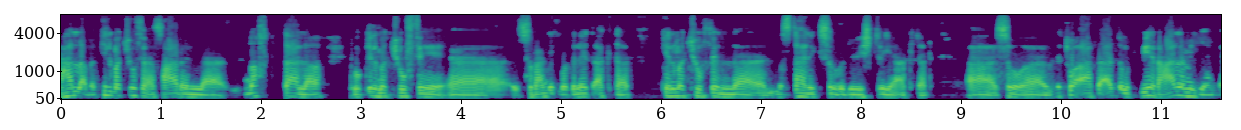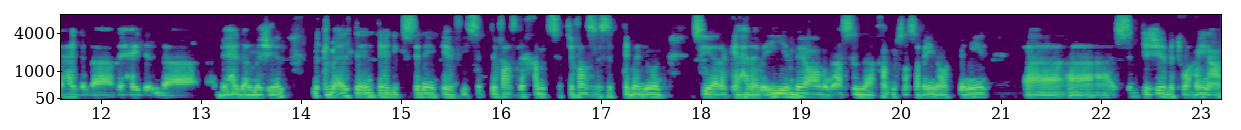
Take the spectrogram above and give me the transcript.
هلأ كل ما تشوفي أسعار النفط تعلى وكل ما تشوفي آه يصير عندك موديلات أكثر كل ما تشوفي المستهلك يصير بده يشتريها أكثر آه so آه بتوقع تقدم كبير عالميا بهيدا بهيدا بهذا المجال. مثل ما قلت أنت هذيك السنة كان في 6.5 6.6 مليون سيارة كهربائية انباعوا من أصل 75 أو 80 آه آه السنة الجاية متوقعين 10.6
